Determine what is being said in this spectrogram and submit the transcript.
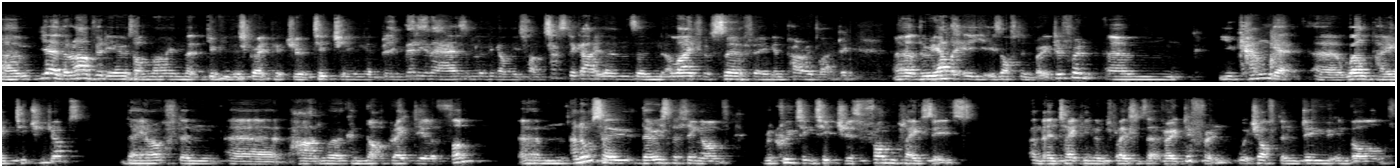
Um, yeah, there are videos online that give you this great picture of teaching and being millionaires and living on these fantastic islands and a life of surfing and paragliding. Uh, the reality is often very different. Um, you can get uh, well paid teaching jobs, they are often uh, hard work and not a great deal of fun. Um, and also, there is the thing of recruiting teachers from places and then taking them to places that are very different, which often do involve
